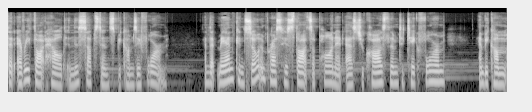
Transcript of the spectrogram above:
that every thought held in this substance becomes a form, and that man can so impress his thoughts upon it as to cause them to take form and become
